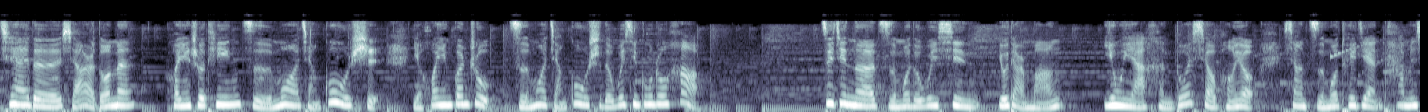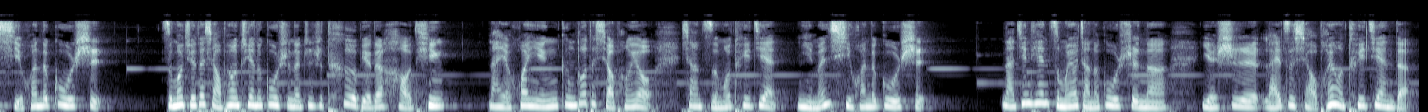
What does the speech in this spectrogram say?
亲爱的小耳朵们，欢迎收听子墨讲故事，也欢迎关注子墨讲故事的微信公众号。最近呢，子墨的微信有点忙，因为呀，很多小朋友向子墨推荐他们喜欢的故事。子墨觉得小朋友推荐的故事呢，真是特别的好听。那也欢迎更多的小朋友向子墨推荐你们喜欢的故事。那今天子墨要讲的故事呢，也是来自小朋友推荐的。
